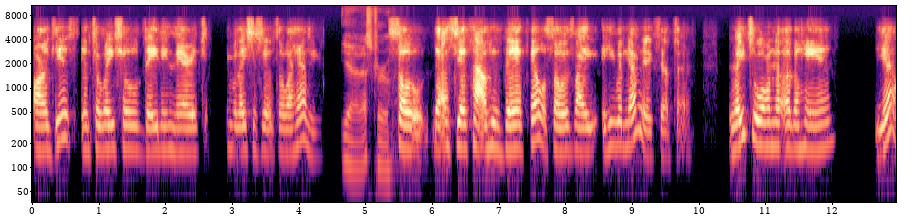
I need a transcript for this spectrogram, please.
are against interracial dating, marriage, relationships, or what have you. Yeah, that's true. So that's just how his dad felt. So it's like he would never accept her. Rachel, on the other hand, yeah,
